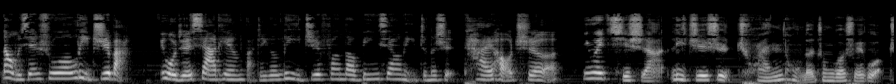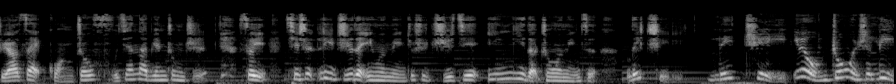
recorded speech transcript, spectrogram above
那我们先说荔枝吧，因为我觉得夏天把这个荔枝放到冰箱里真的是太好吃了。因为其实啊，荔枝是传统的中国水果，主要在广州、福建那边种植，所以其实荔枝的英文名就是直接音译的中文名字 lychee。lychee，因为我们中文是荔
